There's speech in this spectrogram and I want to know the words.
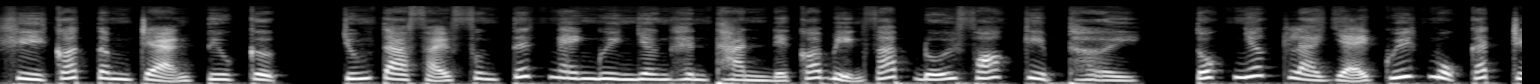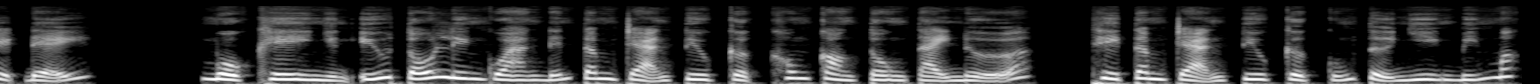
Khi có tâm trạng tiêu cực, chúng ta phải phân tích ngay nguyên nhân hình thành để có biện pháp đối phó kịp thời, tốt nhất là giải quyết một cách triệt để. Một khi những yếu tố liên quan đến tâm trạng tiêu cực không còn tồn tại nữa, thì tâm trạng tiêu cực cũng tự nhiên biến mất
